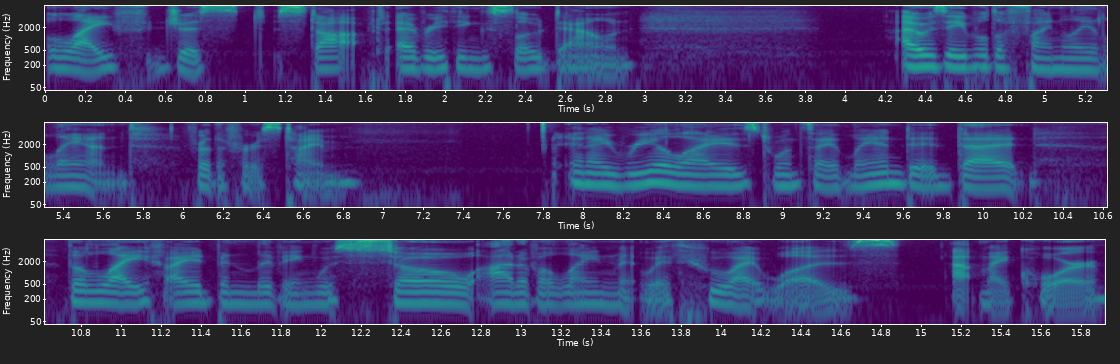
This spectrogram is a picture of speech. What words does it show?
life just stopped. Everything slowed down. I was able to finally land for the first time. And I realized once I landed that the life I had been living was so out of alignment with who I was at my core.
